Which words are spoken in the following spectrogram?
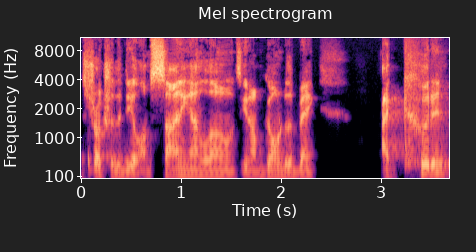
structure the deal. I'm signing on loans. You know, I'm going to the bank. I couldn't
